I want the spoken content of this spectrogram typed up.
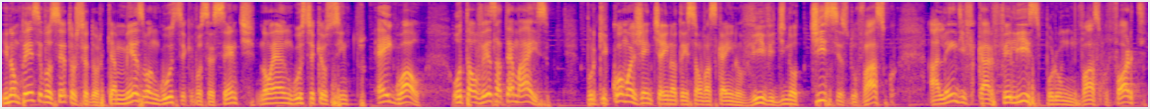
E não pense você, torcedor, que a mesma angústia que você sente não é a angústia que eu sinto. É igual, ou talvez até mais. Porque como a gente aí no Atenção Vascaíno vive de notícias do Vasco, além de ficar feliz por um Vasco forte,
